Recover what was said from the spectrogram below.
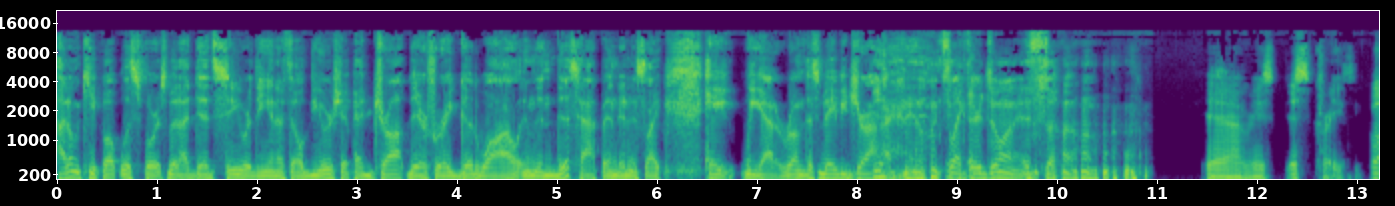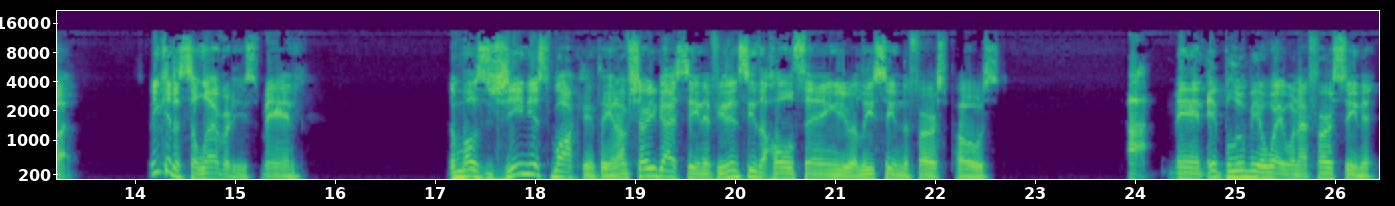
I don't keep up with sports, but I did see where the NFL viewership had dropped there for a good while, and then this happened, and it's like, hey, we got to run this baby dry, and it looks like they're doing it. So Yeah, I mean, it's, it's crazy. But speaking of celebrities, man, the most genius marketing thing, and I'm sure you guys seen it. If you didn't see the whole thing, you at least seen the first post. Ah, man, it blew me away when I first seen it.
